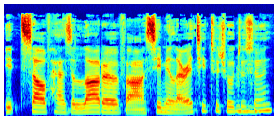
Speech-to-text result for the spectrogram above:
itself has a lot of uh, similarity to Cho Doo-sun,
